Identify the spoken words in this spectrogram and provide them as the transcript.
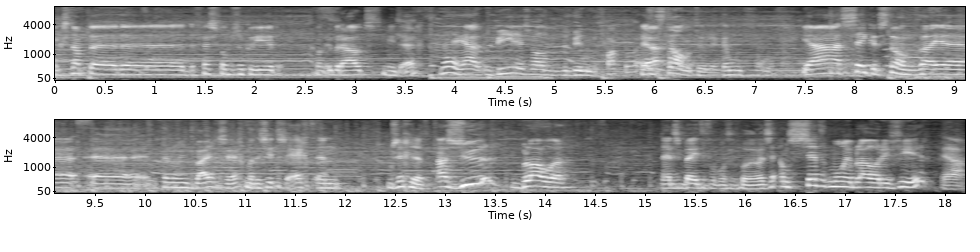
Ik snap de, de, de festivalbezoeker hier van überhaupt niet echt. Nee, ja, bier is wel de bindende factor. En Ja. het strand natuurlijk. Dat moet Ja, zeker de strand. Want Wij, eh eh, ik heb er nog niet bij gezegd, maar er zit dus echt een, hoe zeg je dat? Azuurblauwe. Nee, dat is beter voor voor. Het is een ontzettend mooie blauwe rivier. ja.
